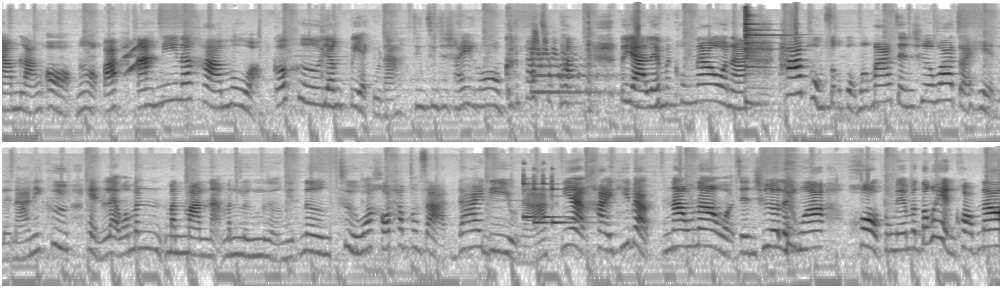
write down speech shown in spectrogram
น้ำล้างออกนึกออกปะอะนี่นะคะหมวกก็คือยังเปียกอยู่นะ จริง ๆ จะใช้อีกรอบก็น่าจะได้แต่อย่าเลยมันคงเน่าอะนะ ถ้าผมสกปรกมากๆเจนเชื่อว่าจะเห็นเลยนะนี่คือเห็นแหละว่ามันมันมันอะมันเหลืองๆนิดนึง ถือว่าเขาทำความสะอาดได้ดีอยู่นะ เนี่ยใครที่แบบเน่าๆอะเจนเชื่อเลยว่า ขอบตรงนี้มันต้องเห็นขอบเน่า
